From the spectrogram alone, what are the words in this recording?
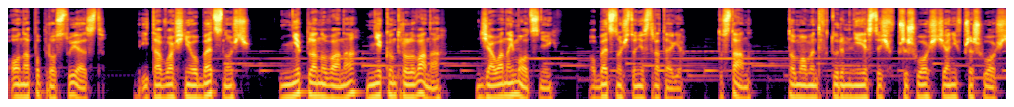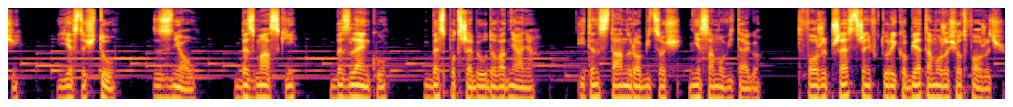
Ona po prostu jest. I ta właśnie obecność, nieplanowana, niekontrolowana, działa najmocniej. Obecność to nie strategia, to stan. To moment, w którym nie jesteś w przyszłości ani w przeszłości. Jesteś tu, z nią, bez maski, bez lęku, bez potrzeby udowadniania. I ten stan robi coś niesamowitego. Tworzy przestrzeń, w której kobieta może się otworzyć,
